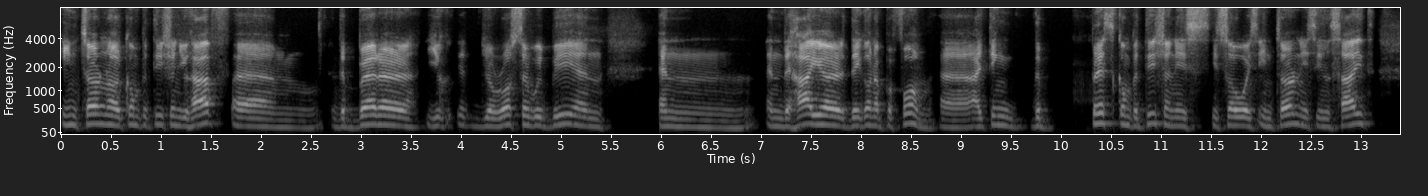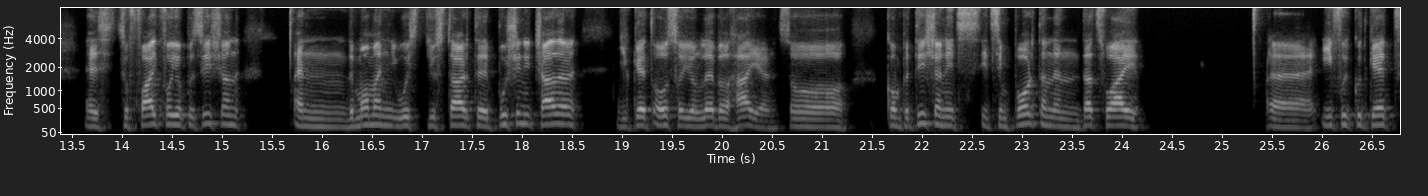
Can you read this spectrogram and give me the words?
internal competition you have, um, the better you your roster will be, and and and the higher they're gonna perform. Uh, I think the best competition is is always intern, is inside is to fight for your position. And the moment you, you start uh, pushing each other, you get also your level higher. So competition, it's it's important, and that's why uh, if we could get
